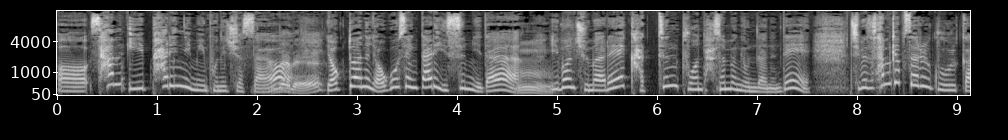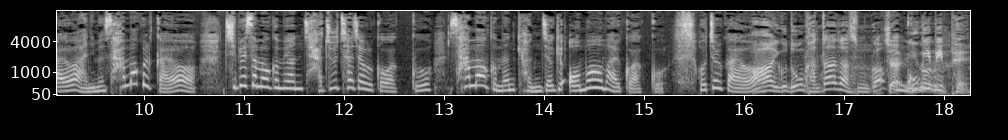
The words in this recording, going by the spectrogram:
어, 3282님이 보내주셨어요. 네네. 음. 역도하는 여고생 딸이 있습니다. 이번 주말에 같은 부원 다섯 명이 온다는데 집에서 삼겹살을 구울까요? 아니면 사 먹을까요? 집에서 먹으면 자주 찾아올 것 같고 사 먹으면 견적이 어마어마할 것 같고 어쩔까요? 아, 이거 너무 간단하지 않습니까? 자, 고기 이거- 뷔페.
